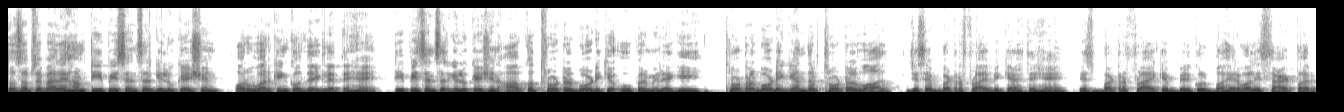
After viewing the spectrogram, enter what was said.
तो सबसे पहले हम टीपी सेंसर की लोकेशन और वर्किंग को देख लेते हैं। टीपी सेंसर की लोकेशन आपको थ्रोटल बॉडी के ऊपर मिलेगी। थ्रोटल बॉडी के अंदर थ्रोटल वाल जिसे बटरफ्लाई भी कहते हैं, इस बटरफ्लाई के बिल्कुल बाहर वाली साइड पर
